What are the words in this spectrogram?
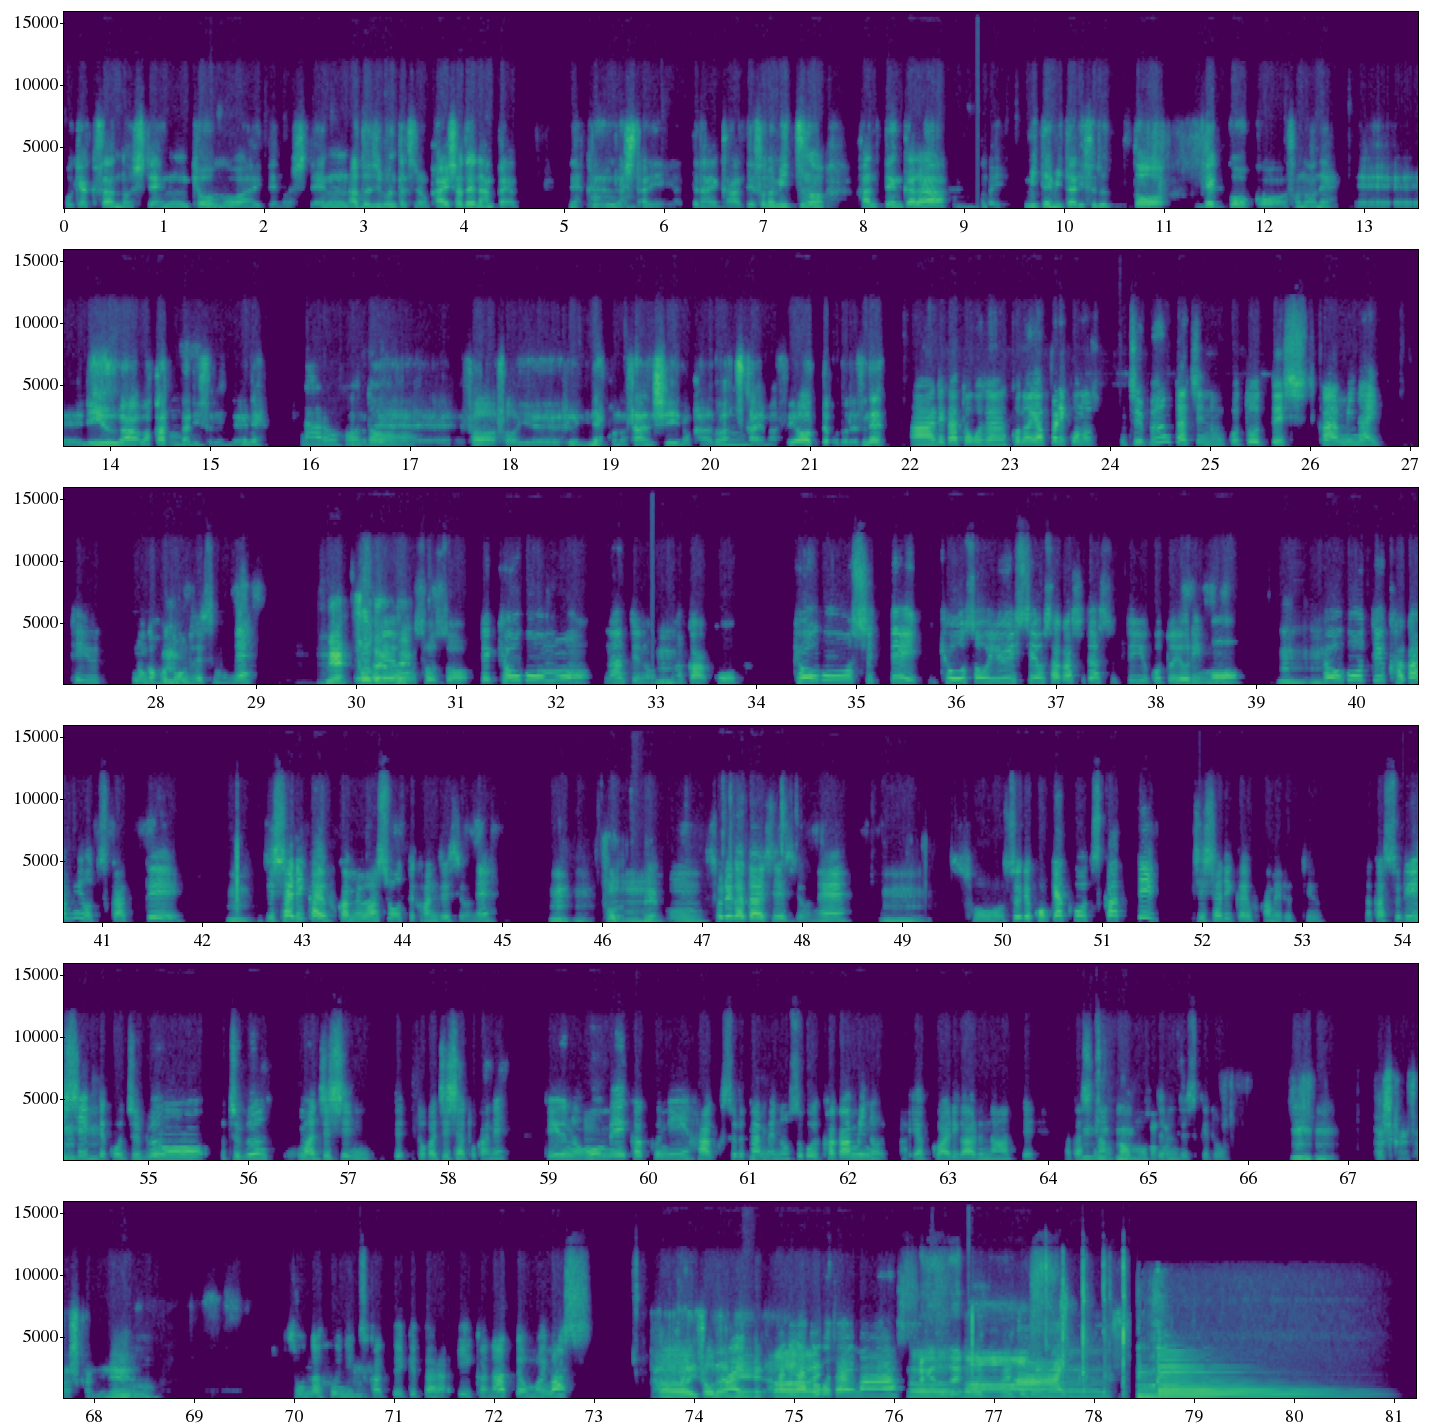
お客さんの視点競合相手の視点、あと自分たちの会社で何かや、ね、工夫がしたりやってないかってその3つの観点からうん見てみたりすると結構こうそのね、えー理由が分かったりするんだよね。なるほど。えーそうそういうふうにねこの 3C のカードは使えますよってことですね。あありがとうございます。このやっぱりこの自分たちのことでしか見ないっていうのがほとんどですもんね。ね、でそうだよね。そうそう。で競合もなんていうの、うんなんかこう競合を知って競争優位性を探し出すっていうことよりも、うん競合っていう鏡を使ってうんうん自社理解を深めましょうって感じですよね。うんうんそうだよね。うん、それが大事ですよね。うんそう。それで顧客を使って自社理解を深めるっていう。なんかうんう 3C んってこう自分を、自分、まあ自身でとか自社とかね、っっていうのを明確に把握するためのすごい鏡の役割があるなって私なんか思ってるんですけど、うんうん。確かに確かにうね。ん、そんな風に使っていけたらいいかなって思います。はーい、そうだね。ありがとうはございます。ありがとうございますはーいありがとうございます。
